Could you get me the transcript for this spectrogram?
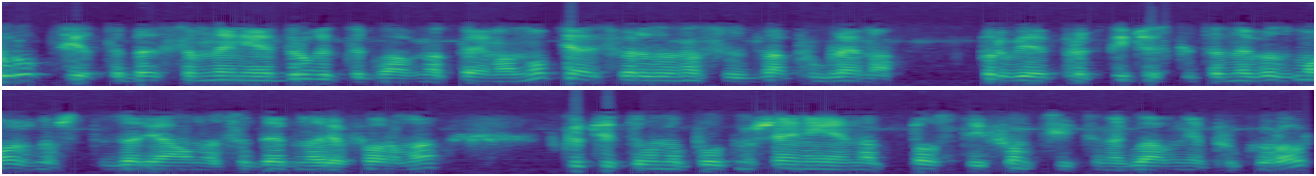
Корупцията без съмнение е другата главна тема, но тя е свързана с два проблема. Първият е практическата невъзможност за реална съдебна реформа, включително по отношение на поста и функциите на главния прокурор.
